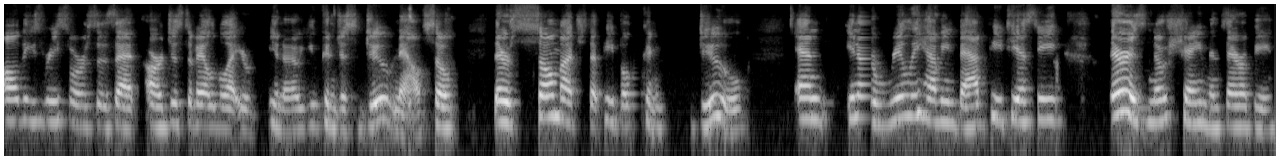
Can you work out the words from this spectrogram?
all these resources that are just available at your you know you can just do now. So there's so much that people can do. And you know really having bad ptsd there is no shame in therapy.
